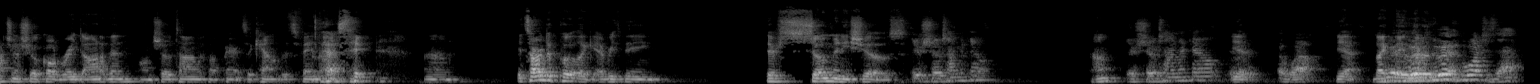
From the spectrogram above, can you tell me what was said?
watching a show called Ray Donovan on Showtime with my parents' account. That's fantastic. Um, it's hard to put like everything. There's so many shows. Their Showtime account? Huh? Their Showtime account? Or- Yeah. Oh wow. Yeah, like who, they who, literally. who, who watches that?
